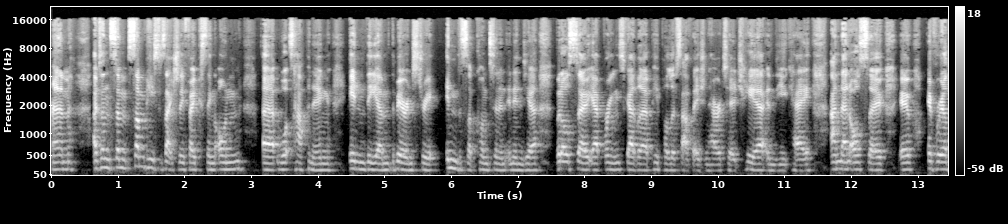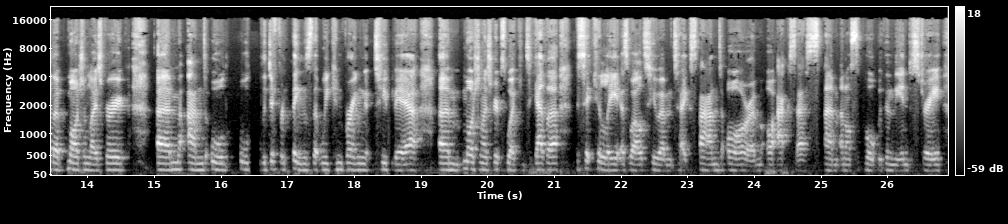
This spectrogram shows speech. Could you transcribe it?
Um, I've done some some pieces actually focusing on uh, what's happening in the um, the beer industry in the subcontinent in India, but also yeah, bringing together people of South Asian heritage here in the UK, and then also you know every other marginalised group um, and all all the different things that we can bring to beer, um, marginalised groups working together, particularly as well to um, to expand our um, our access um, and our support within the industry.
